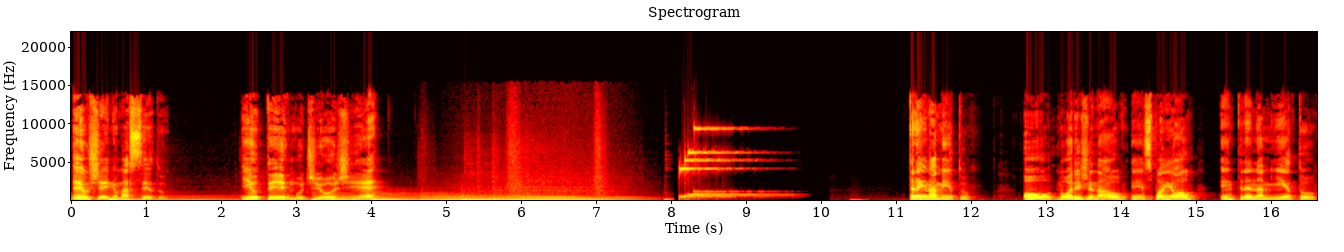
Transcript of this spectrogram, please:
Eugênio Macedo. E o termo de hoje é. Treinamento. Ou, no original, em espanhol, entrenamento.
